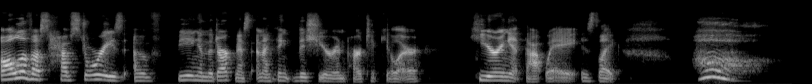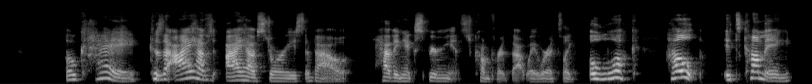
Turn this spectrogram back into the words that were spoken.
all of us have stories of being in the darkness. And i think this year in particular hearing it that way is like oh okay. Because i have i have stories about having experienced comfort that way where it's like oh look help it's coming.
